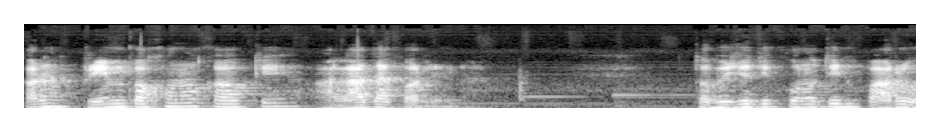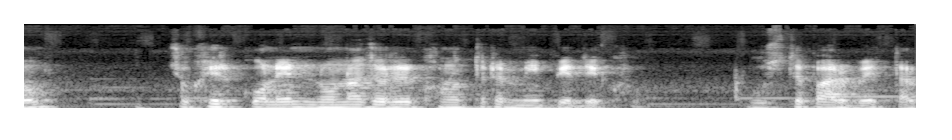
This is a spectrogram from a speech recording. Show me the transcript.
কারণ প্রেম কখনো কাউকে আলাদা করে না। তবে যদি কোনোদিন পারো চোখের কোণের নোনা জলের ঘনত্বটা মেপে দেখো। বুঝতে পারবে তার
